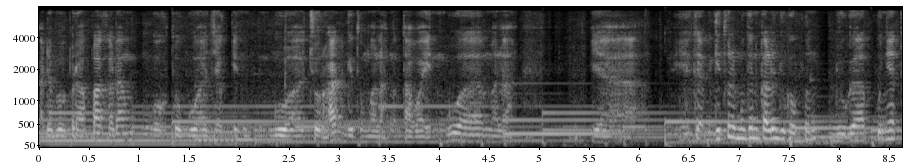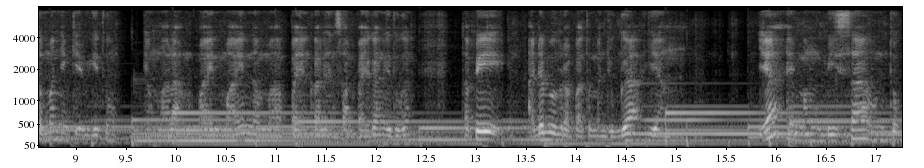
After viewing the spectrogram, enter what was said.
Ada beberapa kadang waktu gue ajakin gue curhat gitu malah ngetawain gue malah ya ya kayak begitu mungkin kalian juga pun juga punya teman yang kayak begitu yang malah main-main sama apa yang sampaikan gitu kan. Tapi ada beberapa teman juga yang ya emang bisa untuk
